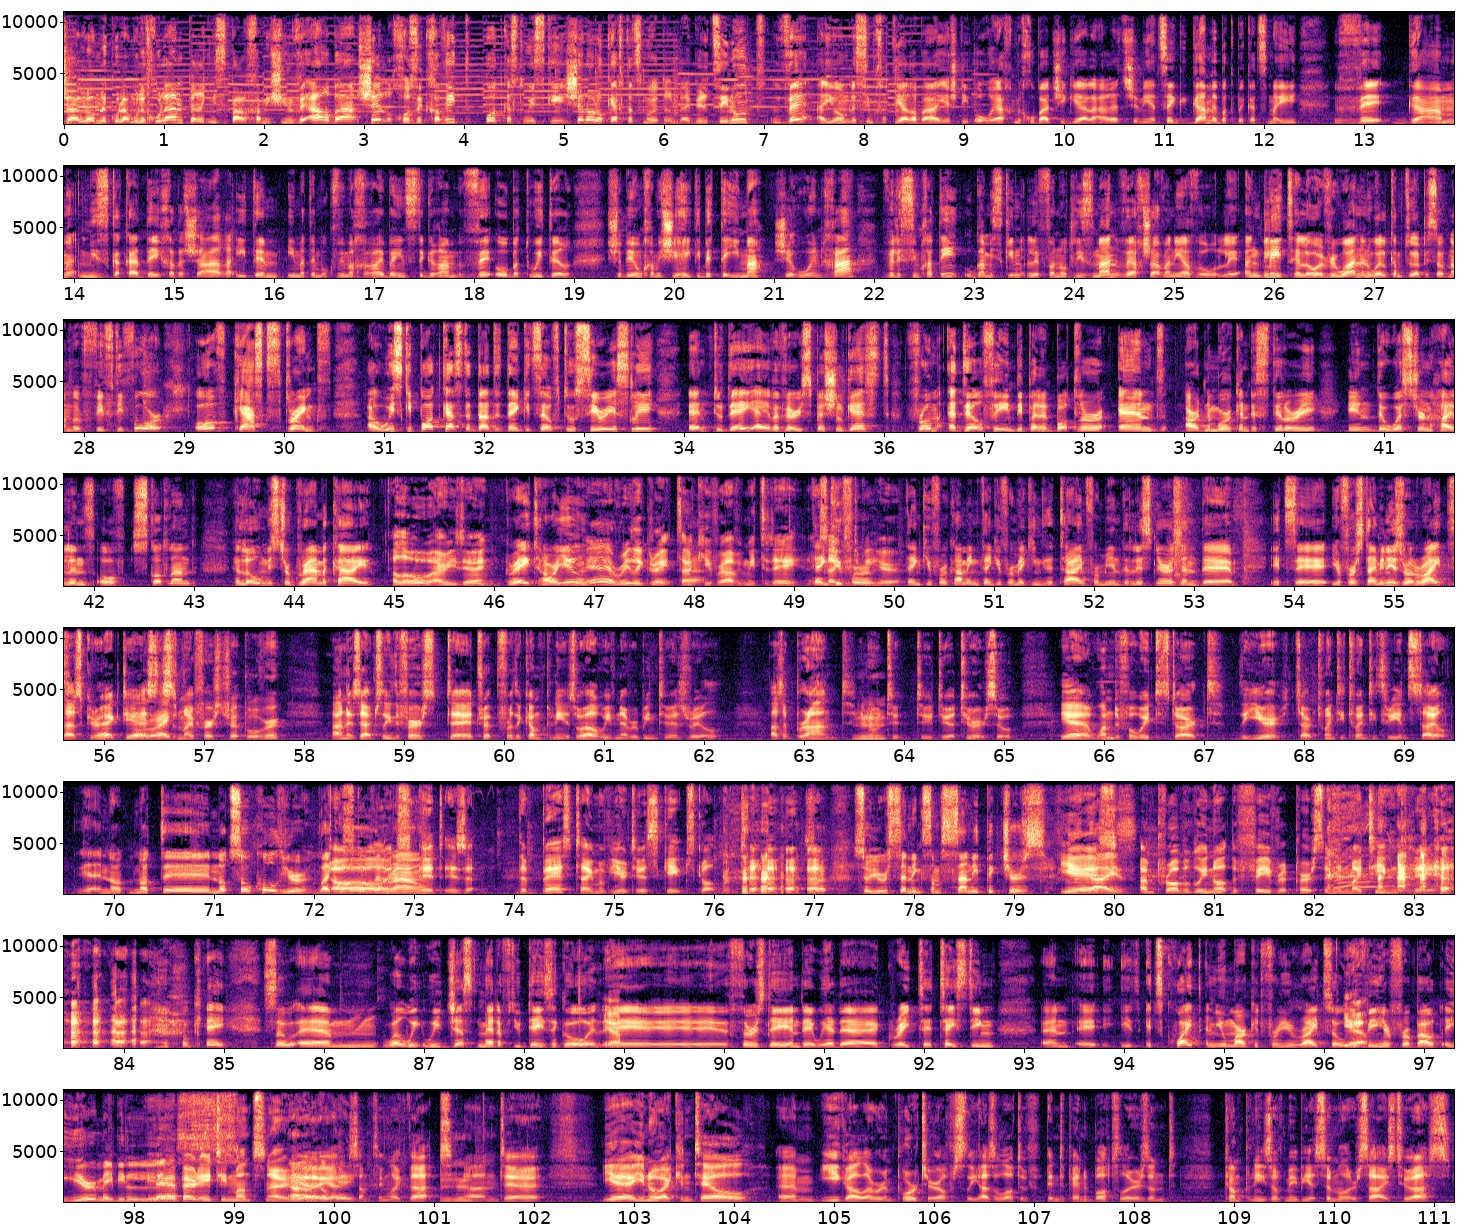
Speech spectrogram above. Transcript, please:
שלום לכולם ולכולן, פרק מספר 54 של חוזק חבית, פודקאסט וויסקי שלא לוקח את עצמו יותר מדי ברצינות, והיום לשמחתי הרבה יש לי אורח מכובד שהגיע לארץ שמייצג גם מבקבק עצמאי וגם מזקקה די חדשה, ראיתם אם אתם עוקבים אחריי באינסטגרם ו/או בטוויטר שביום חמישי הייתי בטעימה שהוא הנחה ולשמחתי הוא גם הסכים לפנות לי זמן ועכשיו אני אעבור לאנגלית. Hello everyone and welcome to episode number 54 of Cask Strength, a whiskey podcast that doesn't take itself too seriously. And today I have a very special guest from Adelphi Independent Bottler and Ardnamurchan Distillery in the Western Highlands of Scotland. Hello, Mr. Graham Mackay. Hello, how are you doing? Great, how are you? Yeah, really great. Thank Yeah. you for having me today. Thank Excited you for to be here. thank you for coming. Thank you for making the time for me and the listeners. And uh, it's uh, your first time in Israel, right? That's correct. Yes, right. this is my first trip over, and it's actually the first uh, trip for the company as well. We've never been to Israel as a brand, you know, Mm-hmm. to, to do a tour. So, yeah, wonderful way to start the year. Start 2023 in style. yeah, and not not uh, not so cold here like in oh, Scotland it's- round. it is the best time of year to escape Scotland. so, so you're sending some sunny pictures for the yes, guys. I'm probably not the favorite person in my team today. okay, so um, well, we, we just met a few days ago, uh, Thursday, and uh, we had a great uh, tasting. And it, it's quite a new market for you, right? So Yeah. you've been here for about a year, maybe Yeah, about 18 months now. yeah, Ah, okay. Mm-hmm. yeah, something like that. And uh, yeah, you know, I can tell um, Yigal, our importer, obviously has a lot of independent bottlers and companies of maybe a similar size to us.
